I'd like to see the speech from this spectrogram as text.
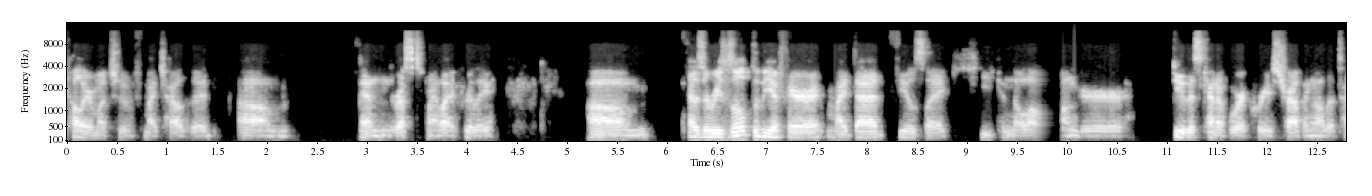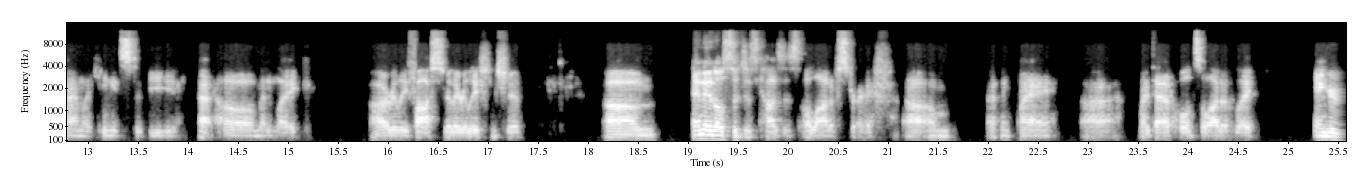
color much of my childhood. Um, and the rest of my life really um, as a result of the affair my dad feels like he can no longer do this kind of work where he's traveling all the time like he needs to be at home and like uh, really foster the relationship um, and it also just causes a lot of strife um, i think my uh, my dad holds a lot of like anger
